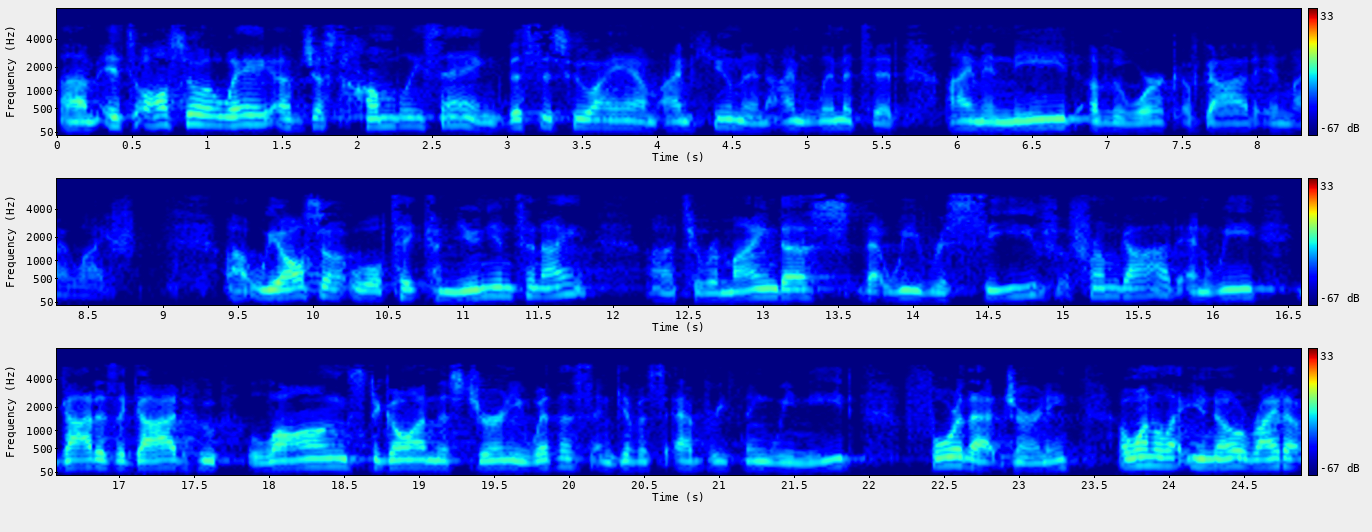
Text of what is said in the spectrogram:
Um, it's also a way of just humbly saying, This is who I am. I'm human. I'm limited. I'm in need of the work of God in my life. Uh, we also will take communion tonight uh, to remind us that we receive from God and we, God is a God who longs to go on this journey with us and give us everything we need for that journey. I want to let you know right up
